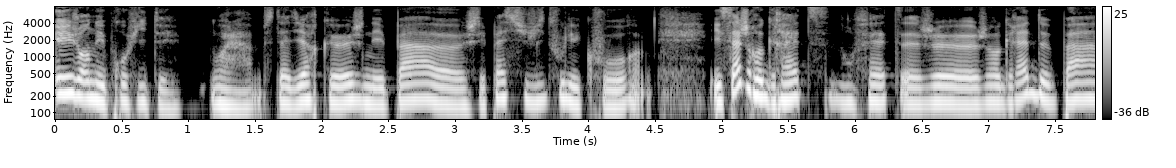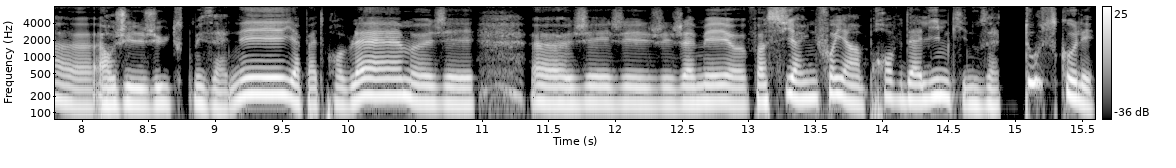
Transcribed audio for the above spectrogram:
Et j'en ai profité. Voilà, c'est-à-dire que je n'ai pas, euh, j'ai pas suivi tous les cours, et ça je regrette en fait. Je, je regrette de pas. Euh, alors j'ai eu toutes mes années, il y a pas de problème. J'ai, euh, j'ai, j'ai jamais. Enfin, si, une fois il y a un prof d'alim qui nous a tous collés,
